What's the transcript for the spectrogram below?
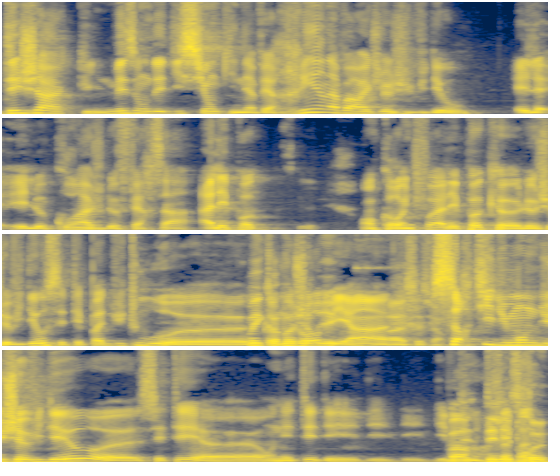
déjà qu'une maison d'édition qui n'avait rien à voir avec le jeu vidéo et le, et le courage de faire ça à l'époque. Encore une fois, à l'époque, euh, le jeu vidéo, c'était pas du tout euh, Oui, comme aujourd'hui, quoi. Hein. Ouais. Sorti du monde du jeu vidéo, euh, c'était, euh, on était des des des, des, Bon, des lépreux.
